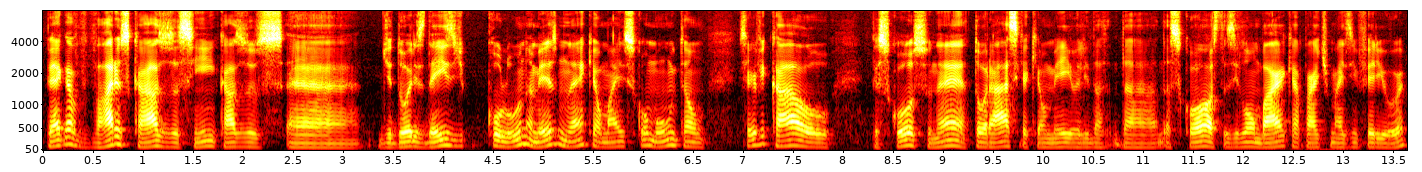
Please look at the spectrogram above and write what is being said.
pega vários casos, assim, casos é, de dores desde coluna mesmo, né, que é o mais comum. Então, cervical, pescoço, né, torácica, que é o meio ali da, da, das costas, e lombar, que é a parte mais inferior.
